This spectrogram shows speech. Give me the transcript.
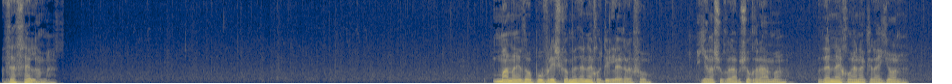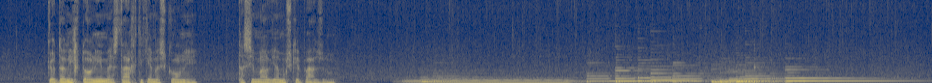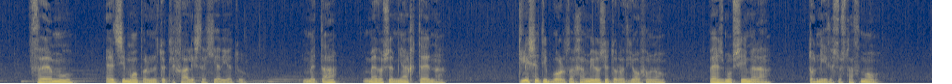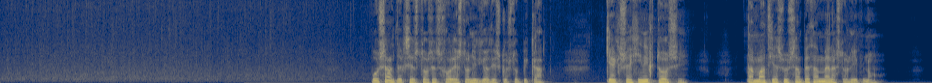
Δεν θέλαμε. Μάνα εδώ που βρίσκομαι δεν έχω τηλέγραφο. Για να σου γράψω γράμμα δεν έχω ένα κραγιόν. Και όταν νυχτώνει με στάχτη και με σκόνη τα σημάδια μου σκεπάζουν. Θεέ μου, έτσι μου έπαιρνε το κεφάλι στα χέρια του. Μετά με έδωσε μια χτένα Κλείσε την πόρτα, χαμήλωσε το ραδιόφωνο. Πες μου σήμερα, τον είδες στο σταθμό; Πώς άντεξες τόσες φορές τον ίδιο δίσκο στο πικάπ και έξω έχει νυχτώσει. Τα μάτια σου σαν πεθαμένα στον ύπνο.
